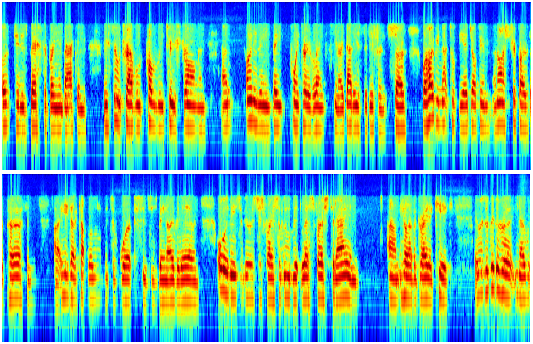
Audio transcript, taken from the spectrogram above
Luke did his best to bring him back, and he still travelled probably too strong, and, and only being beat 0.3 of length, you know, that is the difference. So we're hoping that took the edge off him. A nice trip over to Perth, and uh, he's had a couple of little bits of work since he's been over there, and all he needs to do is just race a little bit less fresh today, and um, he'll have a greater kick. It was a bit of a, you know, we,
